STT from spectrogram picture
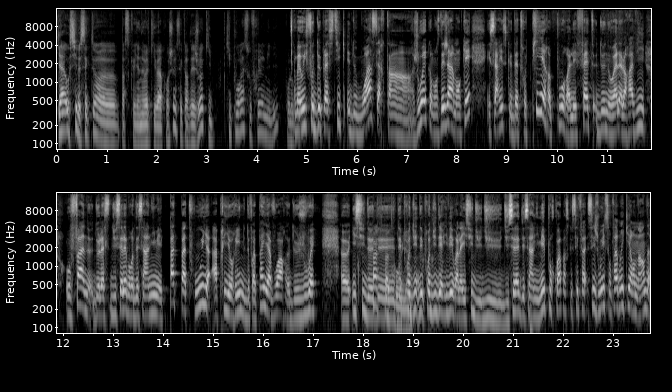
Il y a aussi le secteur, parce qu'il y a Noël qui va approcher, le secteur des jouets qui qui pourrait souffrir, Émilie pour le bah oui, faute de plastique et de bois, certains jouets commencent déjà à manquer et ça risque d'être pire pour les fêtes de Noël. Alors avis aux fans de la, du célèbre dessin animé Pas de patrouille, a priori il ne devrait pas y avoir de jouets euh, issus de, de, des, produits, des produits dérivés, voilà, issus du, du, du célèbre dessin animé. Pourquoi? Parce que ces, ces, jouets sont fabriqués en Inde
